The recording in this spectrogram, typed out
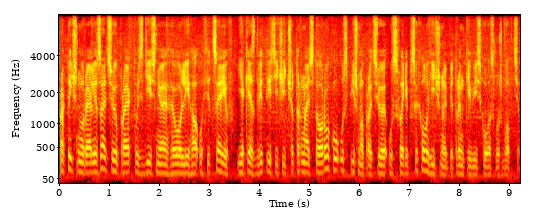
Практичну реалізацію проекту здійснює Геоліга офіцерів, яке з 2014 року успішно працює у сфері психологічної підтримки військовослужбовців.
